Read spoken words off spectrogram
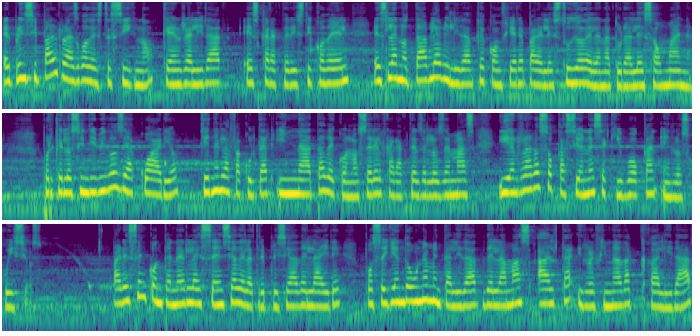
El principal rasgo de este signo, que en realidad es característico de él, es la notable habilidad que confiere para el estudio de la naturaleza humana, porque los individuos de Acuario tienen la facultad innata de conocer el carácter de los demás y en raras ocasiones se equivocan en los juicios. Parecen contener la esencia de la triplicidad del aire, poseyendo una mentalidad de la más alta y refinada calidad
